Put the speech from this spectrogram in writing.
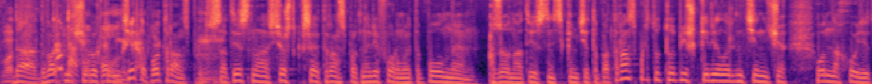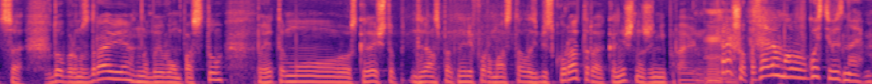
Вот. да, два Ну, ключевых полный комитета по комплект. транспорту. Соответственно, все, что касается транспортной реформы, это полная зона ответственности комитета по транспорту, то бишь Кирилла Валентиновича. Он находится в добром здравии, на боевом посту. Поэтому сказать, что транспортная реформа осталась без куратора, конечно же, неправильно. Хорошо, позовем его в гости, узнаем.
